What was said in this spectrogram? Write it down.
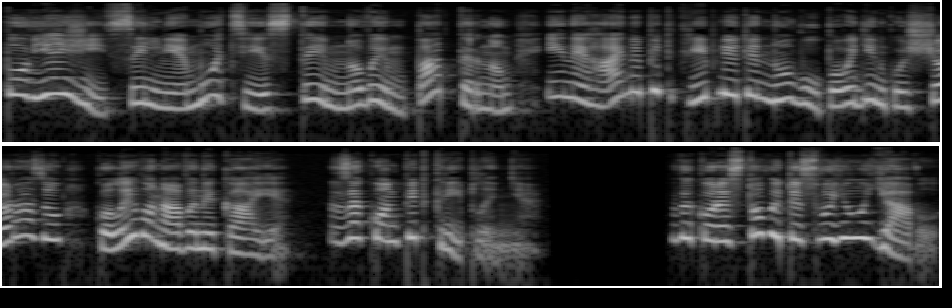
Пов'яжіть сильні емоції з тим новим паттерном і негайно підкріплюйте нову поведінку щоразу, коли вона виникає. Закон підкріплення. Використовуйте свою уяву.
